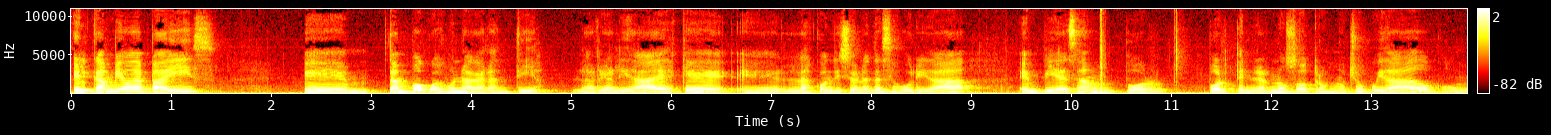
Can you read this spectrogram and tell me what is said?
el cambio de país eh, tampoco es una garantía. La realidad es que eh, las condiciones de seguridad empiezan por, tener nosotros mucho cuidado con,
